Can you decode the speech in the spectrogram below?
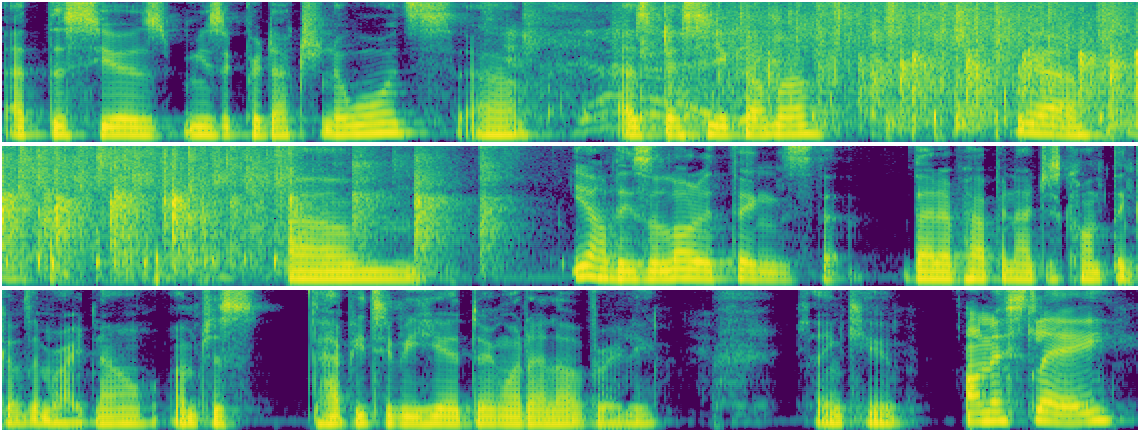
at this year's Music Production Awards uh, as Best Newcomer. Yeah. Um, yeah, there's a lot of things that, that have happened. I just can't think of them right now. I'm just happy to be here doing what I love, really. Thank you. Honestly,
